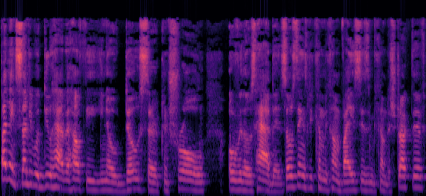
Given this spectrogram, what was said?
but I think some people do have a healthy you know dose or control over those habits. Those things become become vices and become destructive.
